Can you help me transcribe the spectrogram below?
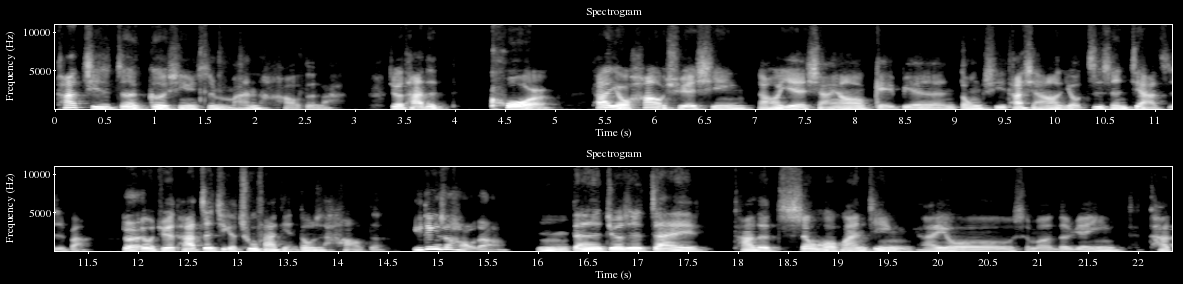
他其实真的个性是蛮好的啦，就他的 core。他有嗯好学心，然后也想要给别人东西，他想要有自身价值吧。对所以我，觉得他这几个出发点都是好的。一定是好的、啊。嗯，但是就是在他的生活环境还有什么的原因，他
